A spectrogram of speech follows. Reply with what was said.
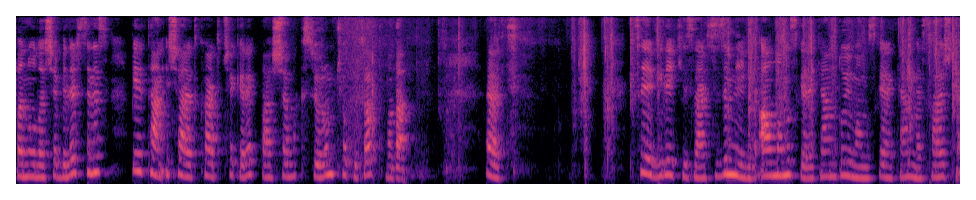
bana ulaşabilirsiniz. Bir tane işaret kartı çekerek başlamak istiyorum çok uzatmadan. Evet, Sevgili ikizler sizinle ilgili almamız gereken, duymamız gereken mesaj ne?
